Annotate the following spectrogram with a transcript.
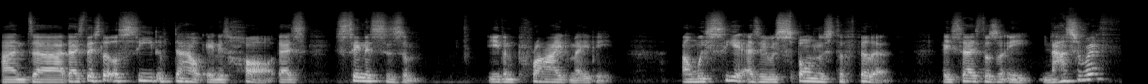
And uh, there's this little seed of doubt in his heart. There's cynicism, even pride, maybe. And we see it as he responds to Philip. He says, doesn't he, Nazareth?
